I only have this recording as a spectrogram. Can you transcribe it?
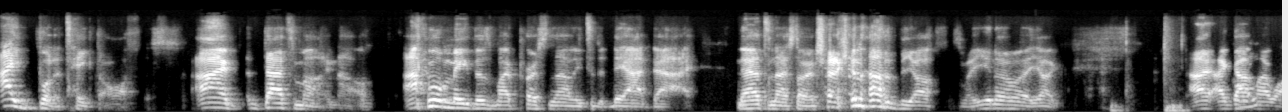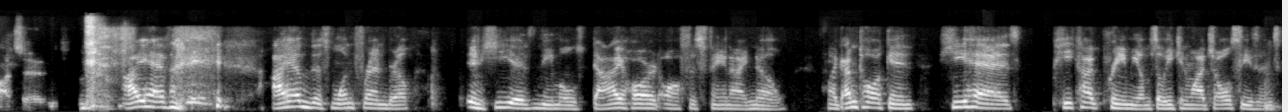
I'm gonna take The Office. I that's mine now. I will make this my personality to the day I die. That's when I started checking out of The Office. But you know what, young. I, I got my watch in. I have I have this one friend, bro, and he is the most diehard Office fan I know. Like I'm talking, he has Peacock Premium, so he can watch all seasons,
